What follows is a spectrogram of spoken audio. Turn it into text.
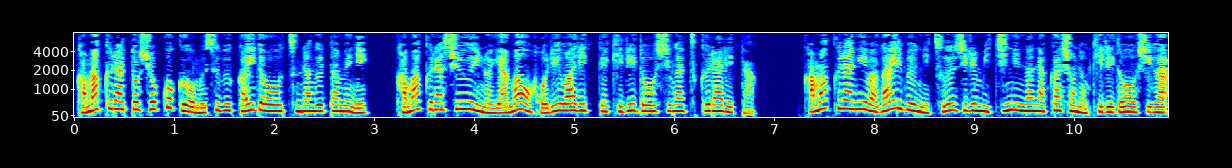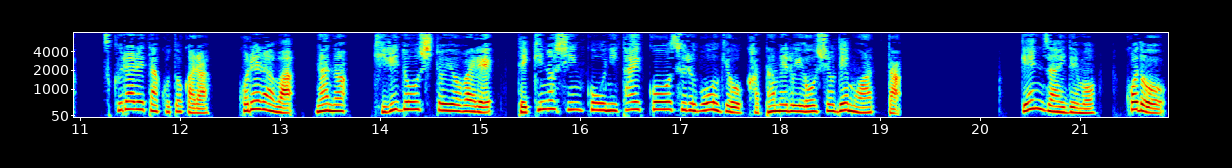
鎌倉と諸国を結ぶ街道をつなぐために、鎌倉周囲の山を掘り割って切り通しが作られた。鎌倉には外部に通じる道に7カ所の切通しが作られたことから、これらは7切通しと呼ばれ、敵の侵攻に対抗する防御を固める要所でもあった。現在でも、古道、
